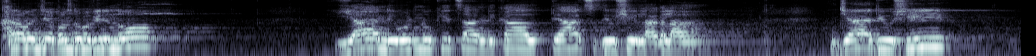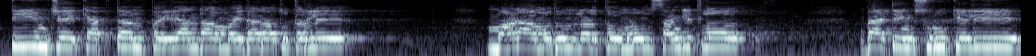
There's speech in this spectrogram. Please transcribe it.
खरं म्हणजे बंधू भगिनींनो या निवडणुकीचा निकाल त्याच दिवशी लागला ज्या दिवशी टीमचे कॅप्टन पहिल्यांदा मैदानात उतरले माळामधून लढतो म्हणून सांगितलं बॅटिंग सुरू केली.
